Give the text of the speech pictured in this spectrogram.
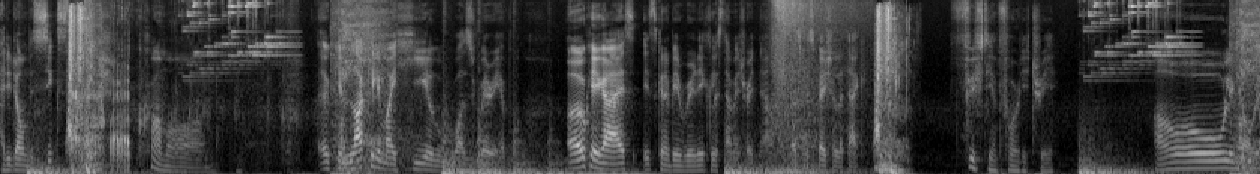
I did only 6 damage. Come on. Okay, luckily my heal was very helpful. Okay guys, it's gonna be ridiculous damage right now. That's my special attack. 50 and 43. Holy moly.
